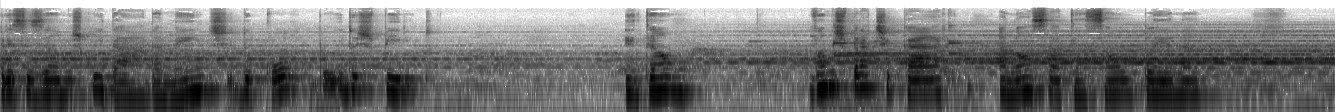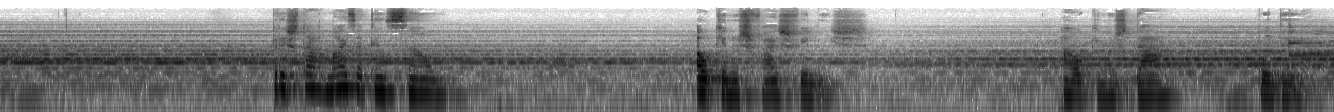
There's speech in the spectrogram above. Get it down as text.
precisamos cuidar da mente, do corpo e do espírito. Então, vamos praticar a nossa atenção plena, prestar mais atenção ao que nos faz feliz, ao que nos dá poder.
